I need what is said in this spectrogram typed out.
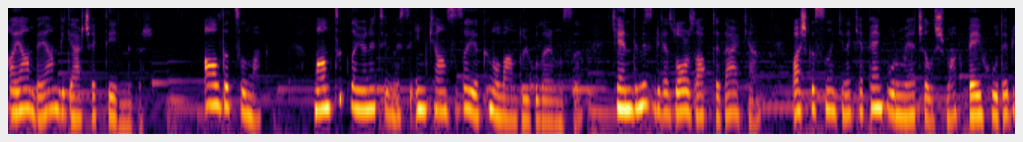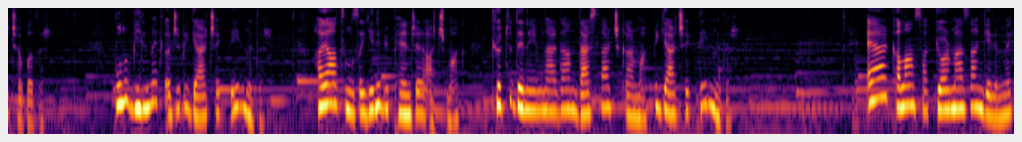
ayan beyan bir gerçek değil midir? Aldatılmak, mantıkla yönetilmesi imkansıza yakın olan duygularımızı kendimiz bile zor zapt ederken başkasınınkine kepenk vurmaya çalışmak beyhude bir çabadır. Bunu bilmek acı bir gerçek değil midir? Hayatımıza yeni bir pencere açmak, kötü deneyimlerden dersler çıkarmak bir gerçek değil midir? Eğer kalansak görmezden gelinmek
